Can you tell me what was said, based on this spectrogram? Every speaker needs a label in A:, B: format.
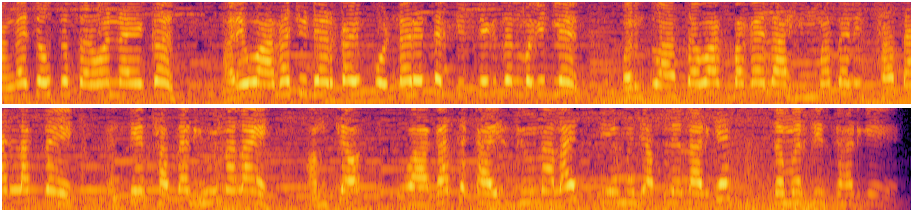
A: सांगायचं होतं सर्वांना एकच. अरे वाघाची डरकाळी फोडणारे तर कित्येक जण बघितलेत परंतु असा वाघ बघायला हिंमत आणि छाताड लागतंय. आणि ते छाताड घेऊन आलाय. आमच्या वाघाचं काहीच घेऊन आलाय. ते म्हणजे आपले लाडके समरजित घाडगे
